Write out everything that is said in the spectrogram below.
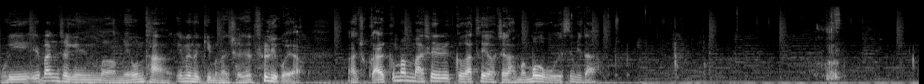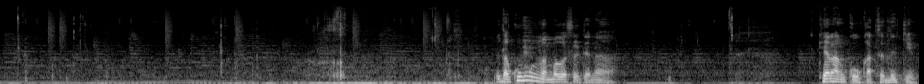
우리 일반적인 뭐 매운탕 이런 느낌은 전혀 틀리고요. 아주 깔끔한 맛일 것 같아요. 제가 한번 먹어보겠습니다. 일단 국물만 먹었을 때는 계란국 같은 느낌.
